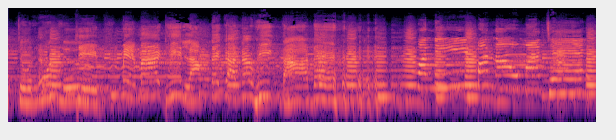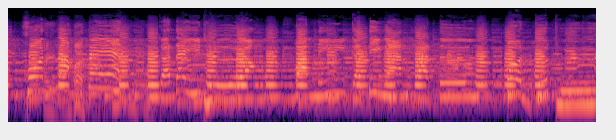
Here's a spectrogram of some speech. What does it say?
กจูนหมดเลยจีบแม่ไม้ที่หลังได้กันนะพี่ตาแดงวันนี้ป้านเอามาแจกคนนักเต้น ก็ได้เถืองวันนี้กะที่งานปาตึงเปิ้นคือถึงพี่น้อง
